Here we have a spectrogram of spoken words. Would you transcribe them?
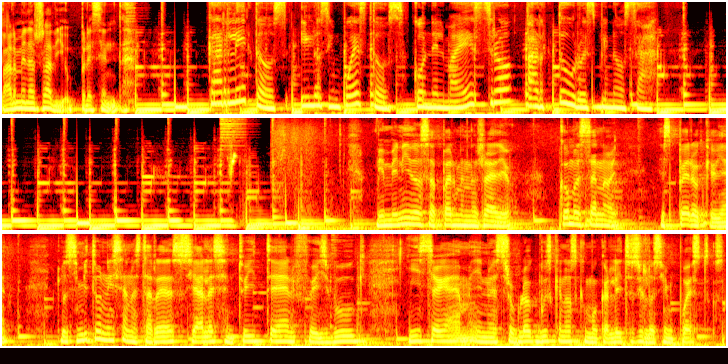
Parmenas Radio presenta Carlitos y los impuestos con el maestro Arturo Espinosa. Bienvenidos a Parmenas Radio. ¿Cómo están hoy? Espero que bien. Los invito a unirse a nuestras redes sociales en Twitter, Facebook, Instagram y nuestro blog búscanos como Carlitos y los Impuestos.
